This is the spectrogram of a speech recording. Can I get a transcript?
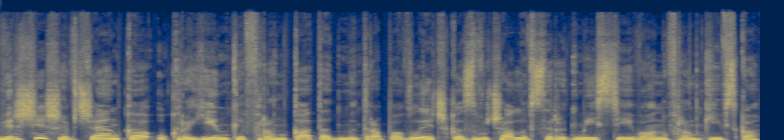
Вірші Шевченка, Українки, Франка та Дмитра Павличка звучали в середмісті Івано-Франківська.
